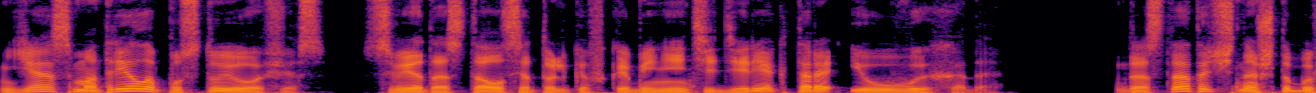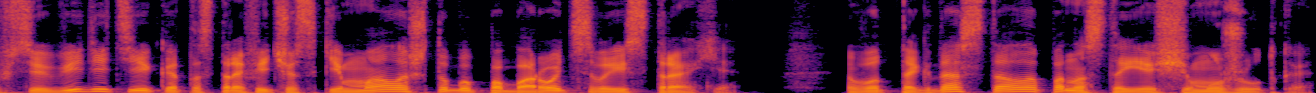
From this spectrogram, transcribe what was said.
Я осмотрела пустой офис. Свет остался только в кабинете директора и у выхода. Достаточно, чтобы все видеть, и катастрофически мало, чтобы побороть свои страхи. Вот тогда стало по-настоящему жутко.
